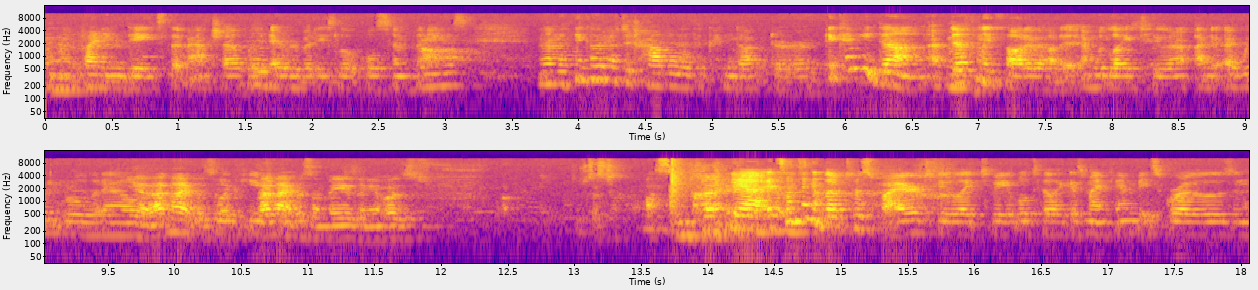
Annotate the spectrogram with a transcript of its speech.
and then Mhm. finding dates that match up with Mhm. everybody's local symphonies. And then I think I would have to travel with a conductor. It can be done. I've Mhm. definitely thought about it and would like to. And I, I wouldn't rule it out. Yeah, that night was like that night was amazing. It was just awesome. Yeah, it's something I'd love to aspire to, like to be able to, like as my fan base grows and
